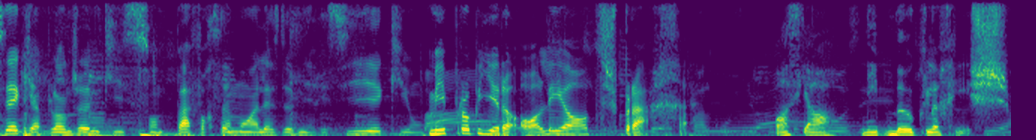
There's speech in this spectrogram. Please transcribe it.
Sais qu'il y a plein de jeunes qui ne se pas forcément à l'aise de venir ici qui ont. Wir probieren alle anzusprechen, was ja nicht möglich ist.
